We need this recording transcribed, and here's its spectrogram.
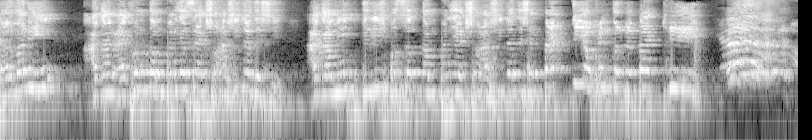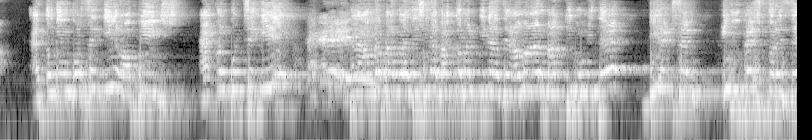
তার মানে আগাম এখন কোম্পানি আছে একশো আশিটা দেশে। আগামী তিরিশ বছর কোম্পানি একশো আশিটা দেশে ফ্যাক্টরি ওপেন করবে ফ্যাক্টরি এতদিন করছে কি? অফিস এখন করছে কি? তাহলে আমরা বাংলাদেশিরা ভাগ্যবান কিনা যে আমার মাতৃভূমিতে ডিএক্সএন ইনভেস্ট করেছে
